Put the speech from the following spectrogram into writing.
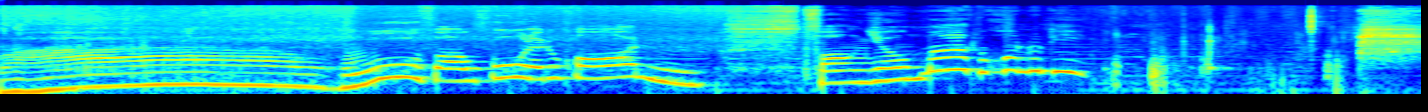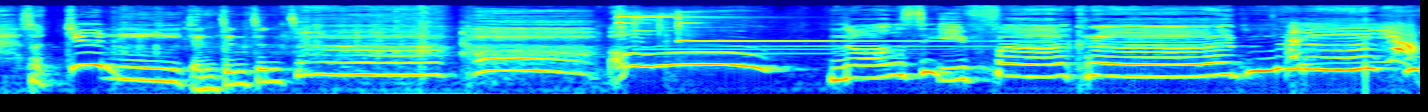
ว้าวหูฟองฟูเลยทุกคน ฟองเยอะมากทุกคนดูดิสดชื่นจันจันจันจ้าโอ้น้องสีฟ้าครับน่ารัก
